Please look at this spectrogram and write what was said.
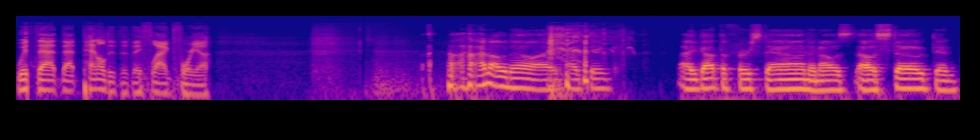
with that that penalty that they flagged for you? I don't know. I, I think I got the first down and I was I was stoked and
